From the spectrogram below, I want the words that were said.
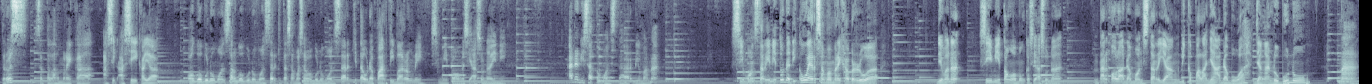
terus setelah mereka asik-asik kayak oh gue bunuh monster gue bunuh monster kita sama-sama bunuh monster kita udah party bareng nih si Mito sama si Asuna ini. Ada di satu monster di mana si monster ini tuh udah di aware sama mereka berdua. Di mana si Mito ngomong ke si Asuna ntar kalau ada monster yang di kepalanya ada buah jangan lu bunuh. Nah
